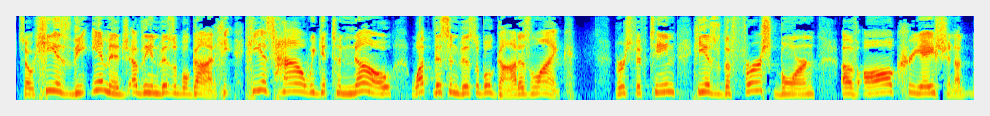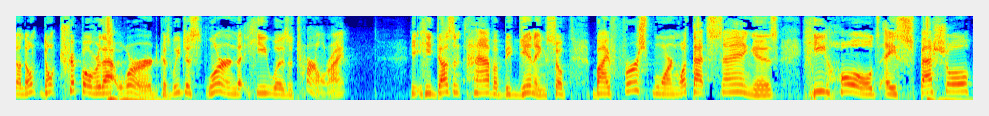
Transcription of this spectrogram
So he is the image of the invisible God. He, he is how we get to know what this invisible God is like. Verse 15, He is the firstborn of all creation. Now, don't, don't trip over that word because we just learned that He was eternal, right? He, he doesn't have a beginning. So by firstborn, what that's saying is He holds a special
